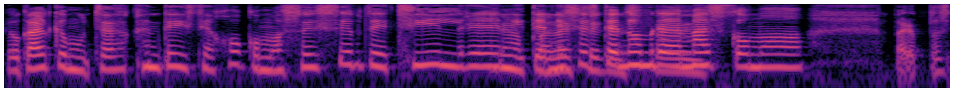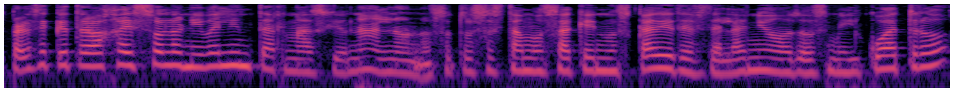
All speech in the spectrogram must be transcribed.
local, que mucha gente dice, jo, como sois Save the Children y tenéis este nombre además como, pues parece que trabajáis solo a nivel internacional, ¿no? Nosotros estamos aquí en Euskadi desde el año 2004,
